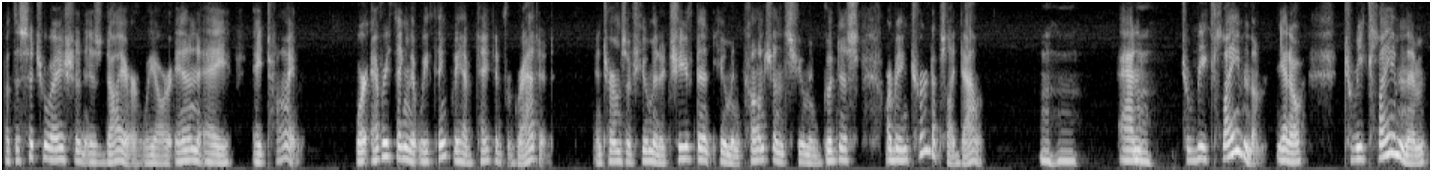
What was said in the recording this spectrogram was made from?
but the situation is dire. We are in a, a time where everything that we think we have taken for granted in terms of human achievement, human conscience, human goodness are being turned upside down. Mm-hmm. And mm. to reclaim them, you know, to reclaim them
